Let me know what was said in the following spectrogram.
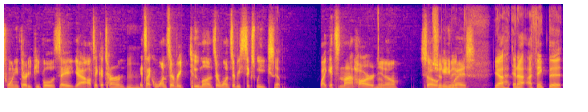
20 30 people say yeah i'll take a turn Mhm. it's like once every two months or once every six weeks Yep. like it's not hard you know so Shouldn't be. anyways Yeah, and I, I think that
